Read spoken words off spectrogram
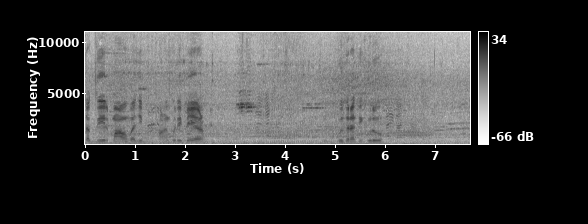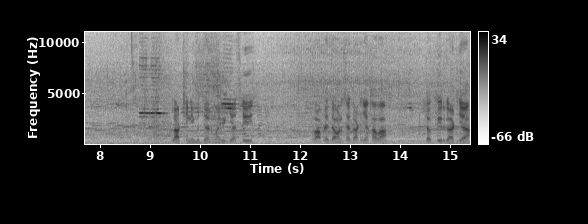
તકદીર પાવભાજી પાણીપુરી, ભેળ, ગુજરાતી ગુરુ. લાઠીની બજારમાં આવી ગયા છીએ. હવે આપણે જવાનું છે ગાંઠિયા ખાવા. તકદીર ગાંઠિયા,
